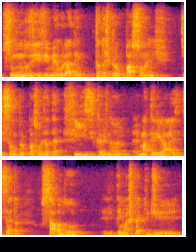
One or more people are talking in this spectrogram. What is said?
Se o mundo vive mergulhado em tantas preocupações, que são preocupações até físicas, né, é, materiais, etc., o sábado ele tem um aspecto de,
